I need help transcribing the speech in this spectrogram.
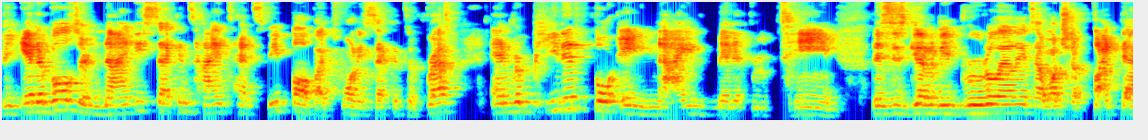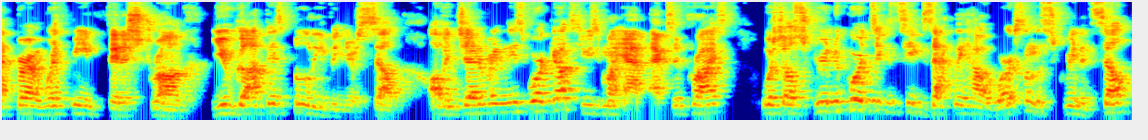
The intervals are 90 seconds high intensity, followed by 20 seconds of rest, and repeated for a nine minute routine. This is gonna be brutal, aliens. I want you to fight that burn with me and finish strong. You got this, believe in yourself. I'll be generating these workouts using my app Exerprise which I'll screen record so you can see exactly how it works on the screen itself,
